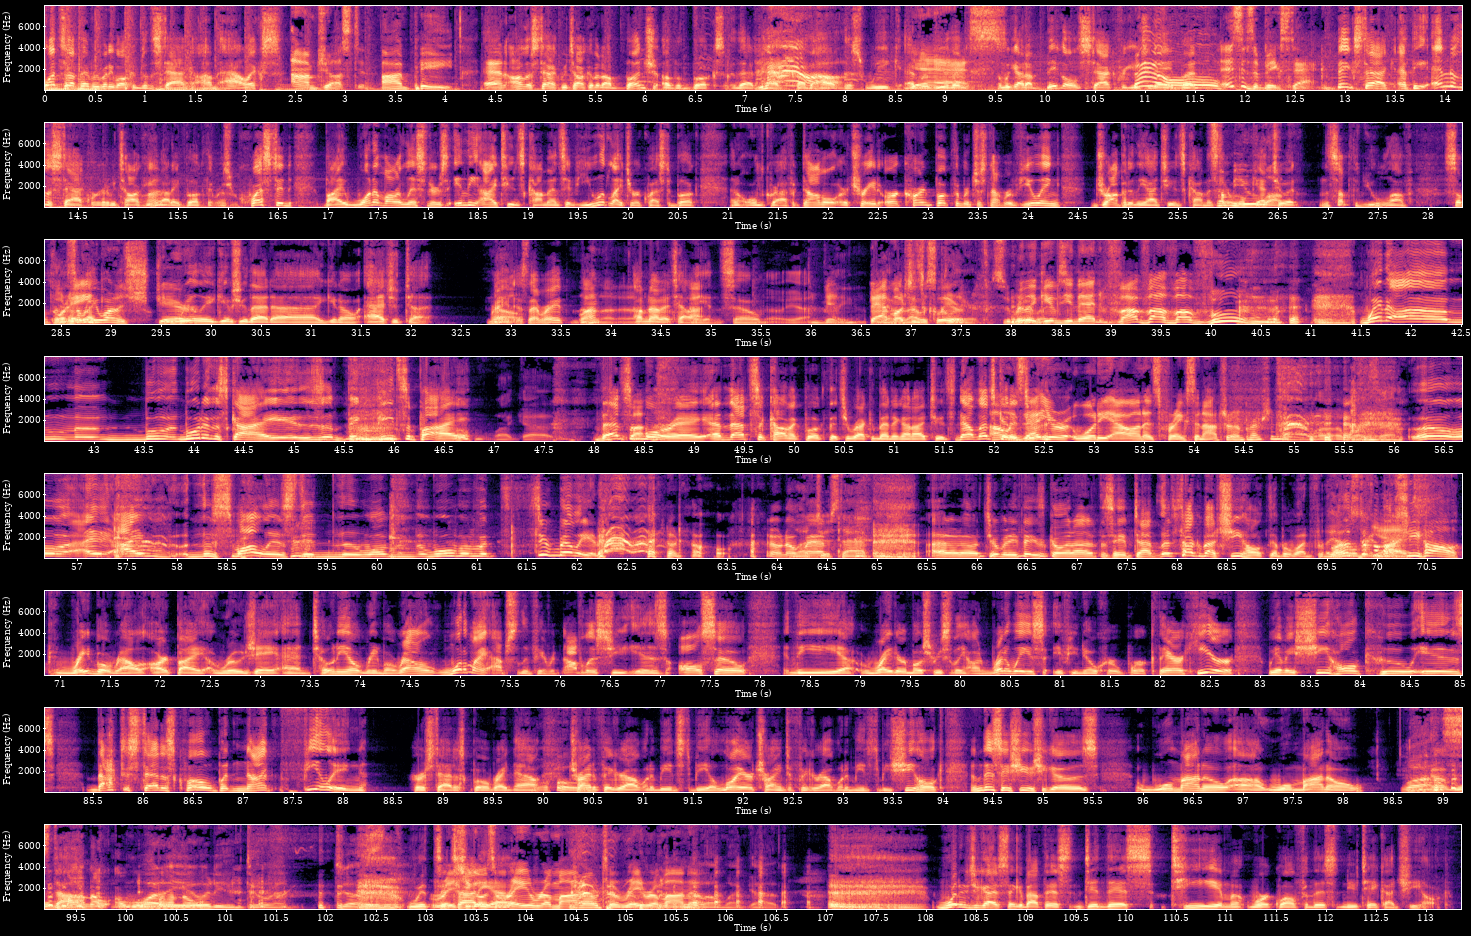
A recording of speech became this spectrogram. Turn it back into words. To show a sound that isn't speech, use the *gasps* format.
What's up, everybody? Welcome to the Stack. I'm Alex. I'm Justin. I'm Pete. And on the Stack, we talk about a bunch of books that have Yeah! come out this week and review them. And we got a big old stack for you Big today. But ol'. This is a big stack. big stack. At the end of the stack, we're going to be talking about a book that was requested by one of our listeners in the iTunes comments. If you would like to request a book, an old graphic novel or trade, or a current book that we're just not reviewing, drop it in the iTunes comments. Something there. We'll you get love. to it. And something you love. Something hey, like, you want to share? really gives you that, uh, you know, agita. Right? No. Is that right? What? I'm not Italian, so Oh, yeah. that much that is clear. clear. Super really gives you that va va va voom. *laughs* when um moon in the sky is a big *gasps* pizza pie. My god. *laughs* That's Amore, and that's a comic book that you're recommending on iTunes. Now let's oh, get is into that it. your Woody Allen as Frank Sinatra impression? *laughs* What was that? *laughs* Oh, I, I'm the smallest in the womb, womb of a two million. I don't know. I don't know, What man. just happened? I don't know. Too many things going on at the same time. Let's talk about She-Hulk number one from Yeah, Marvel. let's talk written about She-Hulk. Rainbow Rowell, art by Roger Antonio. Rainbow Rowell, one of my absolute favorite novelists. She is also the uh, writer most recently on Runaways, if you know her work there. Here, we have a She Hulk who is back to status quo, but not feeling her status quo right now, Whoa. trying to figure out what it means to be a lawyer, trying to figure out what it means to be She Hulk. In this issue, she goes, Womano, uh, Womano. What? Stop. *laughs* Womano, uh, What are you, what are you doing? Just. *laughs* with Ray, she goes Titania. Ray Romano to Ray *laughs* Romano. Oh my god. What did you guys think about this? Did this team work well for this new take on She-Hulk?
